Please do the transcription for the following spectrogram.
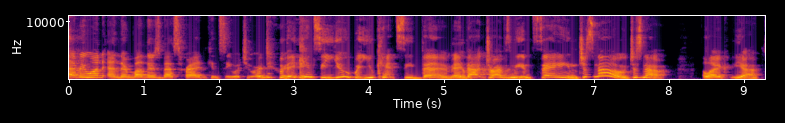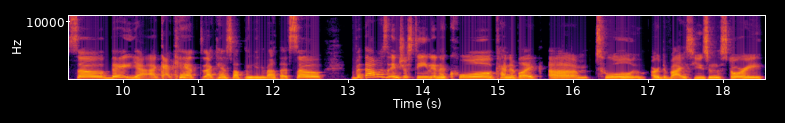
everyone and their mother's best friend can see what you are doing. they can see you, but you can't see them. And Yep. that drives me insane. Just know, just know. Like, yeah. So they, yeah, I, I can't, I can't stop thinking about that. So, but that was interesting and a cool kind of like um, tool or device used in the story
